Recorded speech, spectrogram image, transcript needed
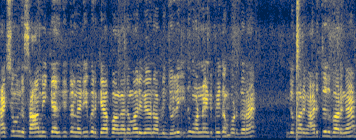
மேக்ஸிமம் இந்த சாமிக்கு அதுக்கு நிறைய பேர் கேட்பாங்க அந்த மாதிரி வேணும் அப்படின்னு சொல்லி. இது ஒன் நைன்டி ஃபைவ் தான் போட்டு தரேன். இங்கே பாருங்கள் அடுத்தது பாருங்கள்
